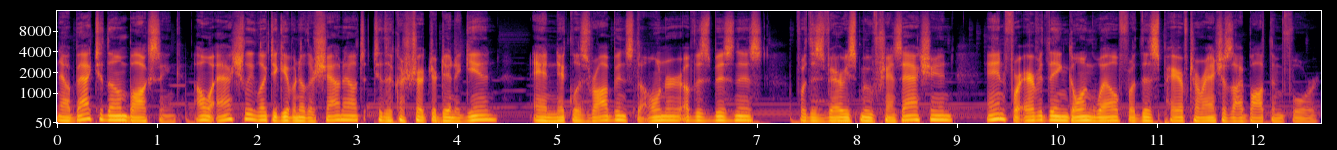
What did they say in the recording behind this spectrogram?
Now back to the unboxing, I would actually like to give another shout out to the Constrictor Den again and Nicholas Robbins, the owner of this business, for this very smooth transaction and for everything going well for this pair of tarantulas I bought them for.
